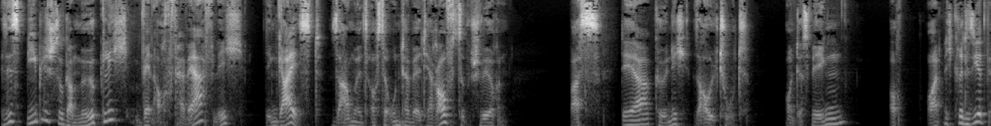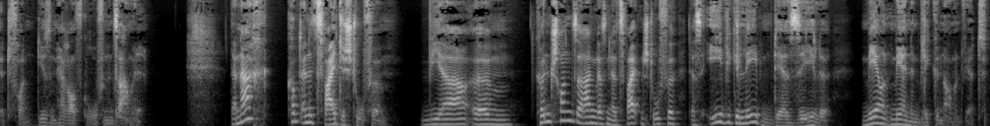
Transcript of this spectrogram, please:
Es ist biblisch sogar möglich, wenn auch verwerflich, den Geist Samuels aus der Unterwelt heraufzubeschwören, was der König Saul tut und deswegen auch ordentlich kritisiert wird von diesem heraufgerufenen Samuel. Danach kommt eine zweite Stufe. Wir ähm, können schon sagen, dass in der zweiten Stufe das ewige Leben der Seele mehr und mehr in den Blick genommen wird.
